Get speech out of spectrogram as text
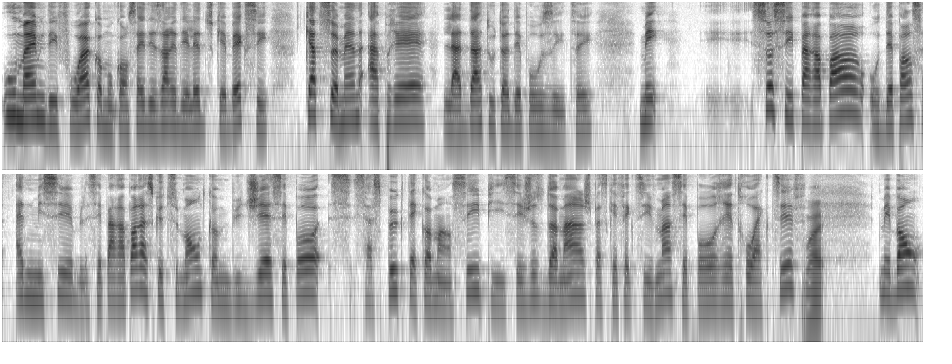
ou même des fois, comme au Conseil des arts et des lettres du Québec, c'est quatre semaines après la date où tu as déposé. tu sais. Mais ça, c'est par rapport aux dépenses admissibles. C'est par rapport à ce que tu montes comme budget. C'est pas... Ça se peut que tu aies commencé, puis c'est juste dommage parce qu'effectivement, c'est pas rétroactif. Ouais. Mais bon,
